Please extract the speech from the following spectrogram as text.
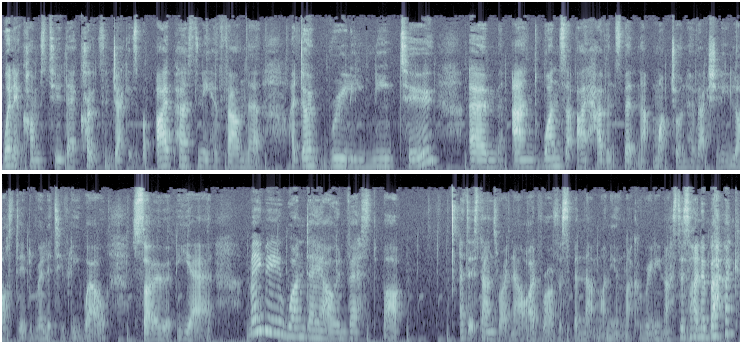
when it comes to their coats and jackets. But I personally have found that I don't really need to um, and ones that I haven't spent that much on have actually lasted relatively well. So yeah maybe one day I'll invest but as it stands right now I'd rather spend that money on like a really nice designer bag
